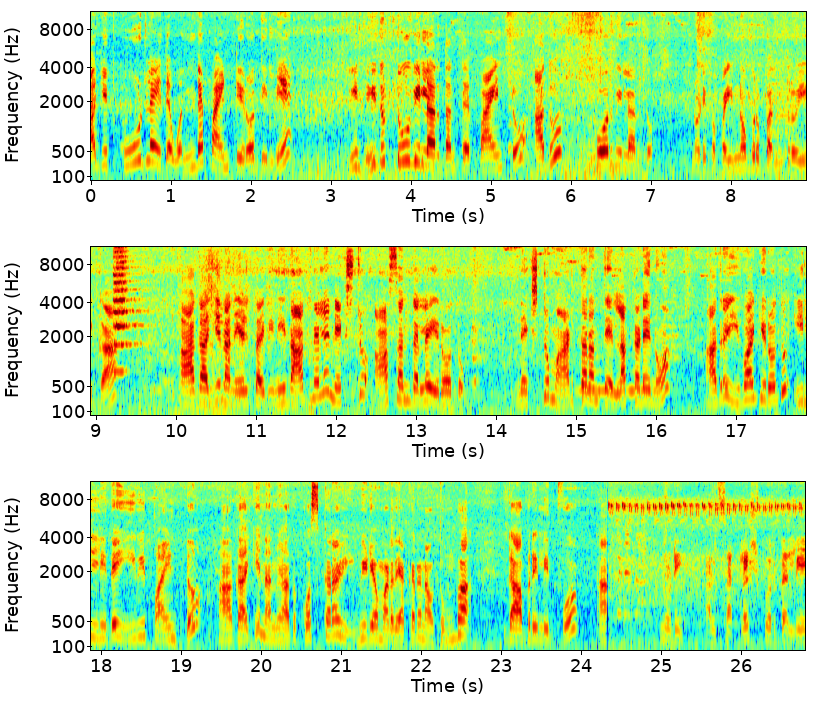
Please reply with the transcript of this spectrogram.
ಆಗಿದ್ದ ಕೂಡಲೇ ಇದೆ, ಒಂದೇ ಪಾಯಿಂಟ್ ಇರೋದು ಇಲ್ಲಿ. ಇದು ಟೂ ವೀಲರ್ದಂತೆ ಪಾಯಿಂಟು, ಅದು ಫೋರ್ ವೀಲರ್ದು ನೋಡಿ ಪಾಪ ಇನ್ನೊಬ್ಬರು ಬಂದರು ಈಗ. ಹಾಗಾಗಿ ನಾನು ಹೇಳ್ತಾ ಇದ್ದೀನಿ, ಇದಾದಮೇಲೆ ನೆಕ್ಸ್ಟು ಹಾಸನದಲ್ಲೇ ಇರೋದು. ನೆಕ್ಸ್ಟು ಮಾಡ್ತಾರಂತೆ ಎಲ್ಲ ಕಡೆನೂ. ಆದರೆ ಇವಾಗಿರೋದು ಇಲ್ಲಿದೆ ಇ ವಿ ಪಾಯಿಂಟು. ಹಾಗಾಗಿ ನಾನು ಅದಕ್ಕೋಸ್ಕರ ವಿಡಿಯೋ ಮಾಡಿದೆ. ಯಾಕಂದರೆ ನಾವು ತುಂಬ ಗಾಬರಿಲಿದ್ವು. ನೋಡಿ, ಅಲ್ಲಿ ಸಕಲೇಶ್ಪುರದಲ್ಲಿ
